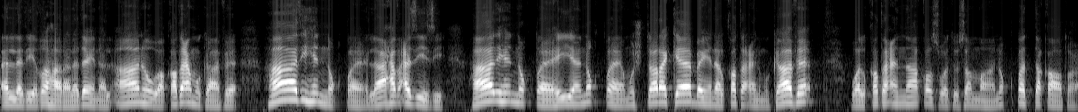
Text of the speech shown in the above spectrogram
الذي ظهر لدينا الآن هو قطع مكافئ. هذه النقطة لاحظ عزيزي هذه النقطة هي نقطة مشتركة بين القطع المكافئ والقطع الناقص وتسمى نقطة تقاطع.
